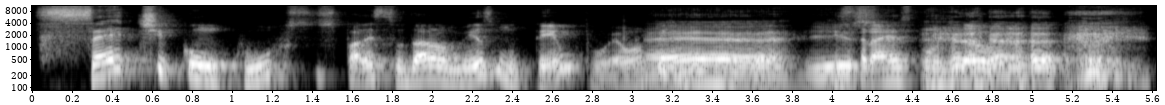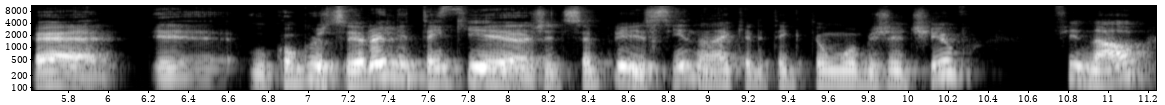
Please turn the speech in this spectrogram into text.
Sete concursos para estudar ao mesmo tempo? É uma é, pergunta. Né? Isso. será respondido é, é, o concurseiro, ele tem que, a gente sempre ensina, né, que ele tem que ter um objetivo, final,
